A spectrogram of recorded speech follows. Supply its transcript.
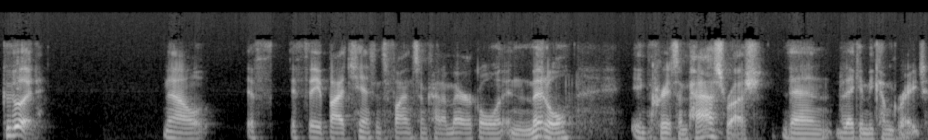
good. Now, if if they by chance can find some kind of miracle in the middle, and create some pass rush, then they can become great.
